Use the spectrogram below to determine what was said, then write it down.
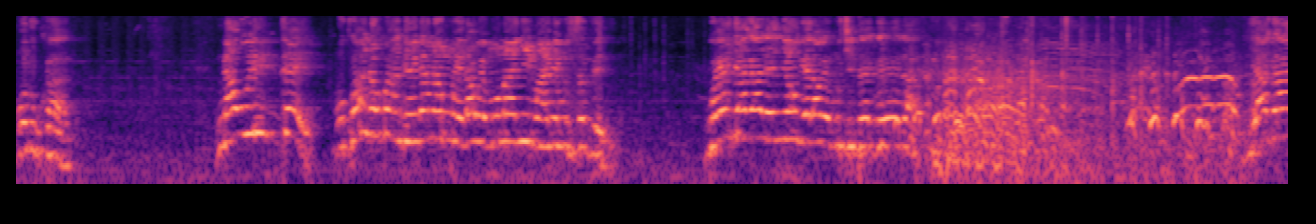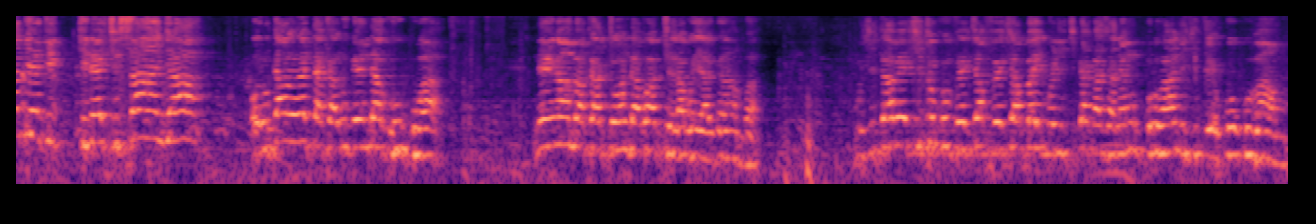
mu lukaaga. Nawulidde mukwano gwange nga nammwe era we mumanyi mwami museveni gwenjagala enyongera we mukitegeera. Yagambye nti kino ekisanja olutalo lw'ettaka lugenda kugwa. Neŋamba katonda bwatera bwe yagamba mu kitabo ekitukuvu ekyaffe ekya bayibuli kikakasa ne mu ruhandi kiteekwa okubaamu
